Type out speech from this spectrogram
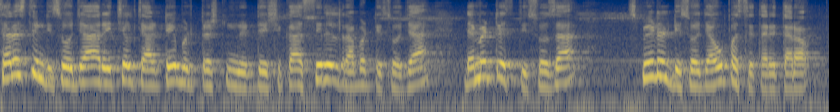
Celestine D'Souza, Rachel charitable trust ನಿರ್ದೇಶಕ Cyril Robert D'Souza, Demetris D'Souza, ಸ್ಪೀಡಲ್ ಡಿಸೋಜಾ ಉಪಸ್ಥಿತರಿದ್ದರು.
